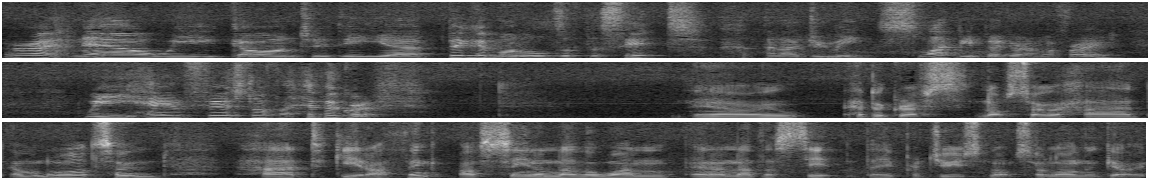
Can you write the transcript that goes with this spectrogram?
Alright, now we go on to the uh, bigger models of the set, and I do mean slightly bigger, I'm afraid. We have first off a hippogriff. Now, hippogriff's not so hard, and not so hard to get. I think I've seen another one and another set that they produced not so long ago,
